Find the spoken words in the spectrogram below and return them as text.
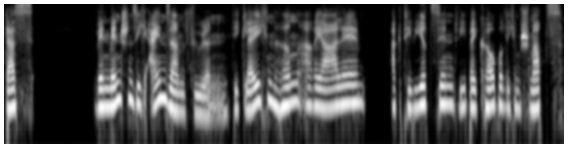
dass wenn Menschen sich einsam fühlen, die gleichen Hirnareale aktiviert sind wie bei körperlichem Schmerz.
